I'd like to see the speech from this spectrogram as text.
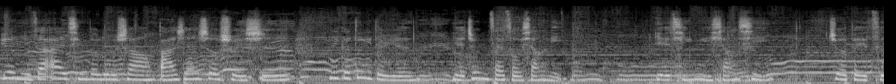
愿你在爱情的路上跋山涉水时，那个对的人也正在走向你。也请你相信，这辈子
